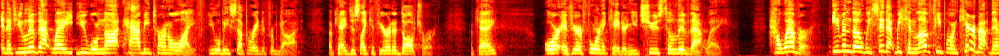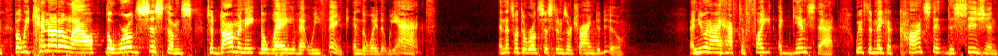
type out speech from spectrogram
And if you live that way, you will not have eternal life. You will be separated from God. Okay? Just like if you're an adulterer. Okay? Or if you're a fornicator and you choose to live that way. However, even though we say that we can love people and care about them, but we cannot allow the world systems to dominate the way that we think and the way that we act. And that's what the world systems are trying to do. And you and I have to fight against that. We have to make a constant decision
